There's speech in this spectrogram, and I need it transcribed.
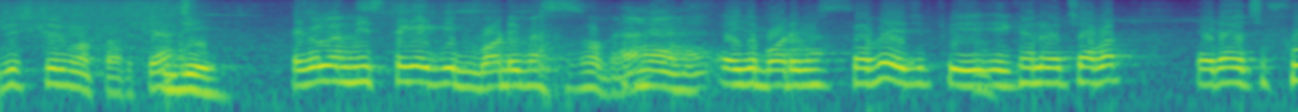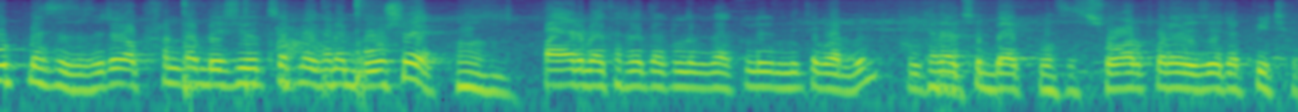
বৃষ্টির মতো আর কি হ্যাঁ? জি। এগুলো নিচ থেকে কি বডি মেসেজ হবে হ্যাঁ? হ্যাঁ হ্যাঁ এই যে বডি মেসেজ হবে এই যে এখানে হচ্ছে আবার এটা হচ্ছে ফুট মেসেজ এটার অপশনটা বেশি হচ্ছে আপনি এখানে বসে পায়ের ব্যথাটা দেখলে দেখলে নিতে পারবেন। এখানে হচ্ছে ব্যাক মেসেজ শোয়ার পরে এই যে এটা পিঠে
